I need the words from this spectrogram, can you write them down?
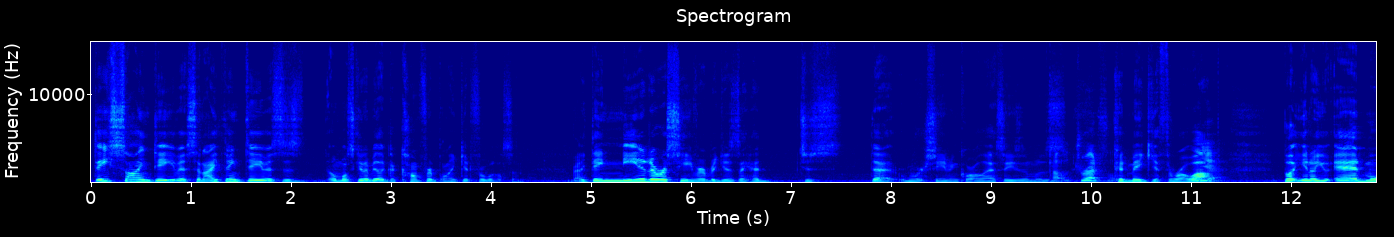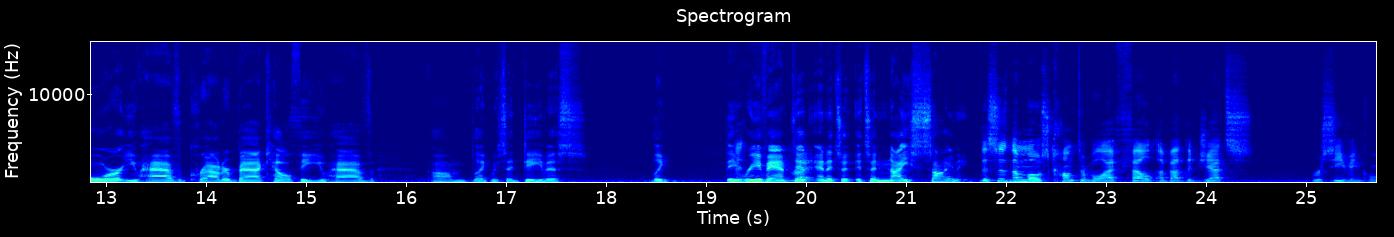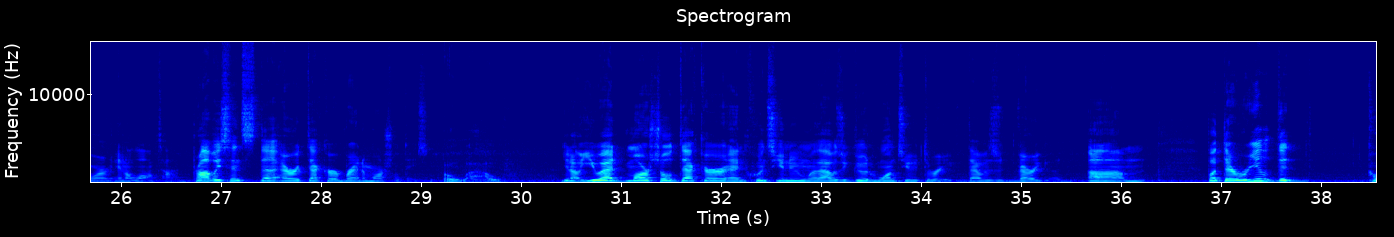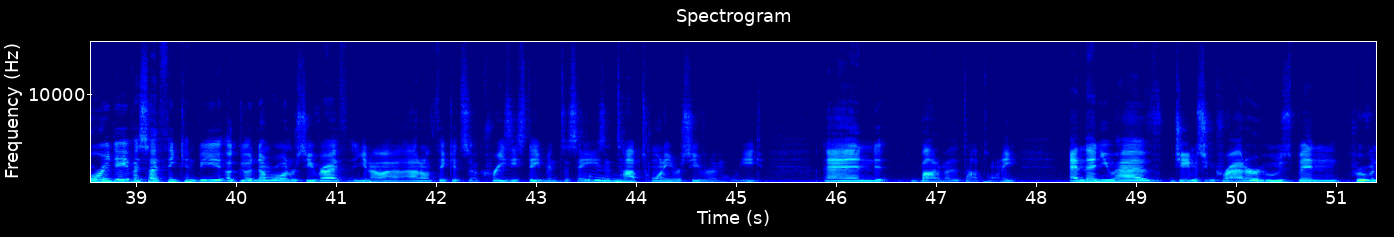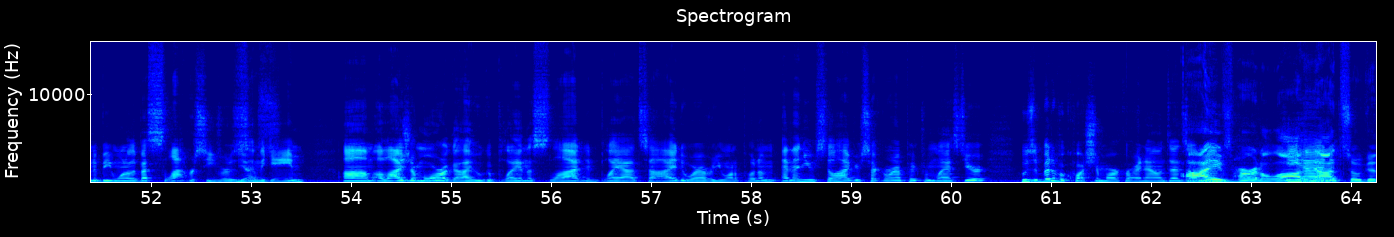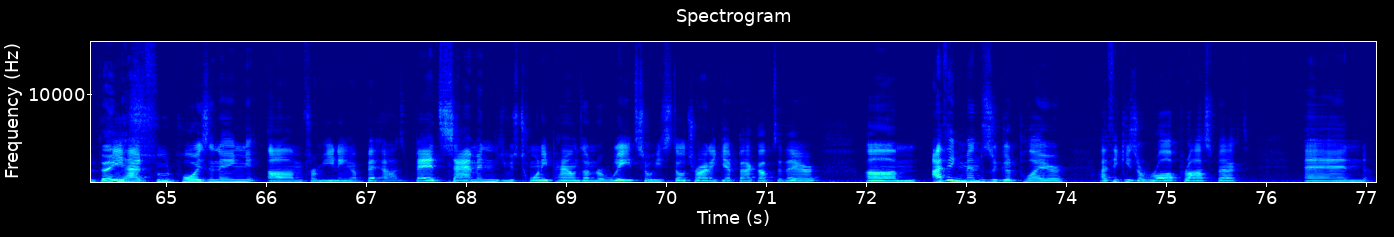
they signed Davis, and I think Davis is almost going to be like a comfort blanket for Wilson. Like they needed a receiver because they had just that receiving core last season was Oh, dreadful. could make you throw up. Yeah. But you know, you add more. You have Crowder back healthy. You have, um, like we said, Davis. Like they Th- revamped right. it, and it's a it's a nice signing. This is the most comfortable I've felt about the Jets receiving core in a long time. Probably since the Eric Decker, Brandon Marshall days. Oh wow. You know, you had Marshall, Decker, and Quincy Enunwa. That was a good one, two, three. That was very good. Um, but they're real. The Corey Davis, I think, can be a good number one receiver. I, you know, I I don't think it's a crazy statement to say he's a top twenty receiver in the league, and bottom of the top twenty. And then you have Jamison Crowder, who's been proven to be one of the best slot receivers in the game. Um, Elijah Moore, a guy who could play in the slot and play outside wherever you want to put him. And then you still have your second round pick from last year, who's a bit of a question mark right now. in Denzel I've Mims. heard a lot of not so good things. He had food poisoning um, from eating a ba- uh, bad salmon. He was 20 pounds underweight, so he's still trying to get back up to there. Um, I think Mims is a good player. I think he's a raw prospect, and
